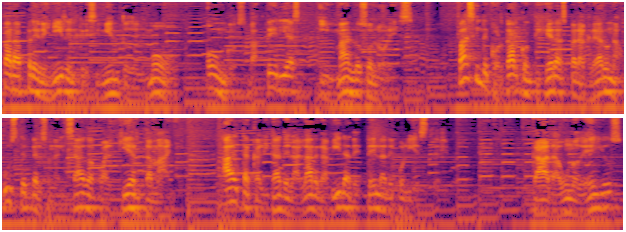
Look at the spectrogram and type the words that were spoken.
para prevenir el crecimiento del moho, hongos, bacterias y malos olores. Fácil de cortar con tijeras para crear un ajuste personalizado a cualquier tamaño. Alta calidad de la larga vida de tela de poliéster. Cada uno de ellos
